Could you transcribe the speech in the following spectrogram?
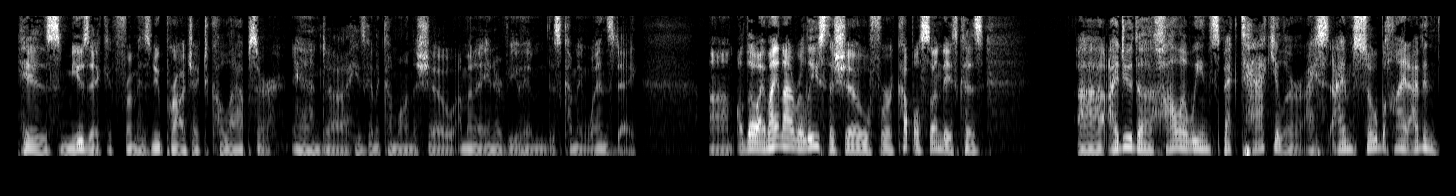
his music from his new project Cohlapser, and uh, he's going to come on the show. I'm going to interview him this coming Wednesday. Um, although I might not release the show for a couple Sundays because uh, I do the Halloween spectacular. I, am so behind. I've been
